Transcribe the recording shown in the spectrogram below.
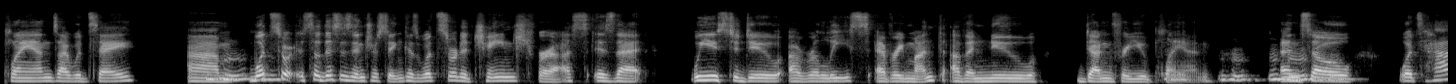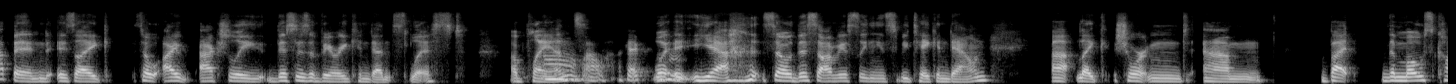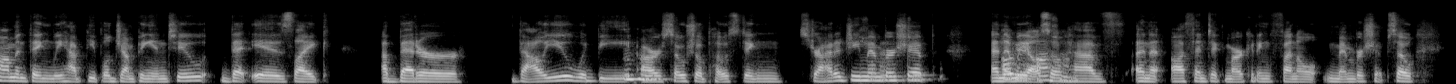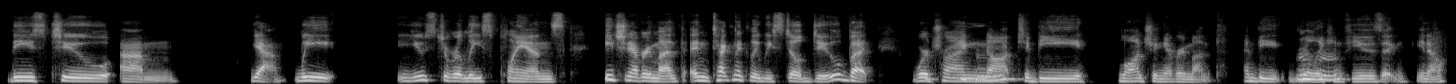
plans, I would say. Um Mhm, what mhm. sort so this is interesting because what sort of changed for us is that we used to do a release every month of a new done for you plan. Mhm, And mhm, so what's happened is like, so I actually, this is a very condensed list of mhm. plans. Oh, wow. Okay. What, Mhm. yeah. So this obviously needs to be taken down, uh, like shortened. Um, but the most common thing we have people jumping into that is like a better value would be our Mhm. social posting strategy membership. And then we Okay, also awesome. have an authentic marketing funnel membership. So these two, um, yeah, we used to release plans each and every month. And technically we still do, but we're trying Mhm. not to be launching every month and be really Mhm. confusing, you know?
